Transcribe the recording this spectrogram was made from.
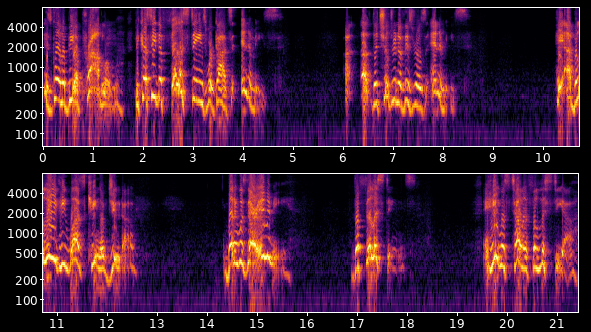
is going to be a problem because see the philistines were god's enemies uh, uh, the children of israel's enemies. He, i believe he was king of judah but it was their enemy the philistines. And he was telling philistia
